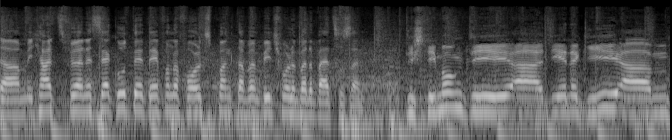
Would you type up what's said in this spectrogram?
ähm, ich halte es für eine sehr gute Idee von der Volksbank, da beim Beachvolleyball dabei zu sein. Die Stimmung, die, äh, die Energie, ähm,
